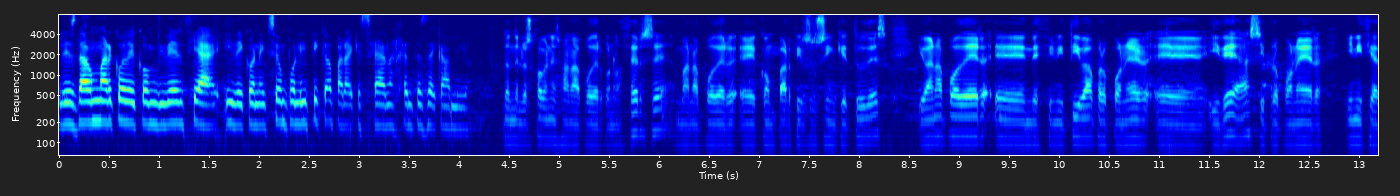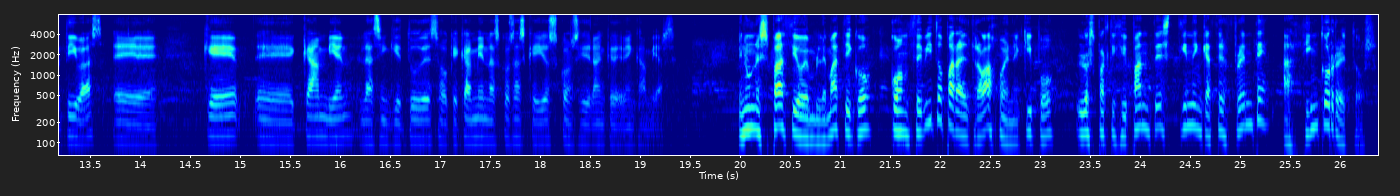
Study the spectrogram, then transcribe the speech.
les da un marco de convivencia y de conexión política para que sean agentes de cambio. Donde los jóvenes van a poder conocerse, van a poder eh, compartir sus inquietudes y van a poder, eh, en definitiva, proponer eh, ideas y proponer iniciativas que cambien las inquietudes o que cambien las cosas que ellos consideran que deben cambiarse. En un espacio emblemático, concebido para el trabajo en equipo, los participantes tienen que hacer frente a cinco retos.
